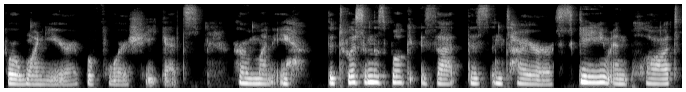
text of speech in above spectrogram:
for one year before she gets her money. The twist in this book is that this entire scheme and plot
